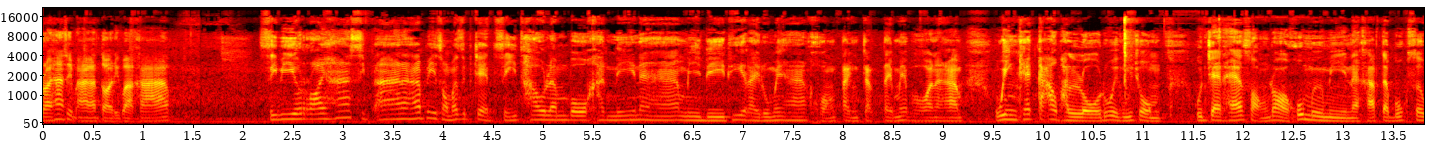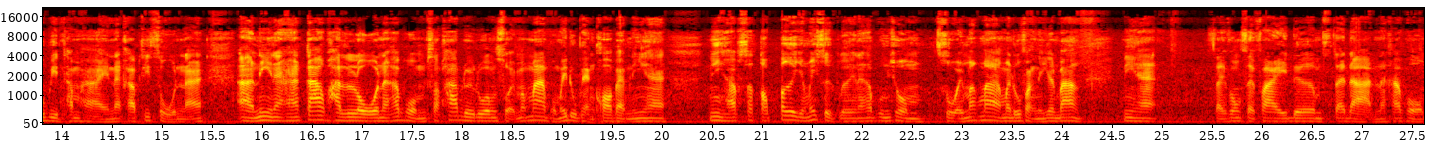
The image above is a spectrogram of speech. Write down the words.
150R กันต่อดีกว่าครับ CB 150R นะครับปี 2017 สีเทาแลมโบคันนี้นะฮะ มีดีที่อะไรรู้ไหมฮะ ของแต่งจัดเต็มไม่พอนะครับ วิ่งแค่ 9,000 โลด้วยคุณผู้ชม กุญแจแท้ 2 ดอกคู่มือมีนะครับ แต่บุ๊กเซอร์วิสทำหายนะครับ ที่ศูนย์นะ อ่านี่นะฮะ 9,000 โลนะครับผมสภาพโดยรวมสวยมากๆ ผมให้ดูแผงคอแบบนี้ฮะ นี่ครับสต็อปเปอร์ยังไม่สึกเลยนะครับคุณผู้ชมสวยมากๆ มาดูฝั่งนี้กันบ้างนี่ฮะสายฟงสายไฟเดิมสแตนดาร์ดนะครับผม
